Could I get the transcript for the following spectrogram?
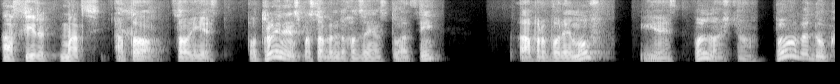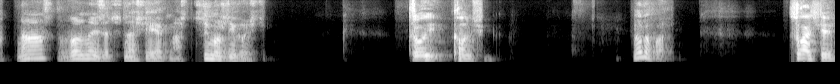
afirmacji. A to, co jest potrójnym sposobem dochodzenia sytuacji, a propos rymów, jest wolnością. Bo według nas wolność zaczyna się, jak masz trzy możliwości. Trójkącik. No dokładnie. Słuchajcie,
